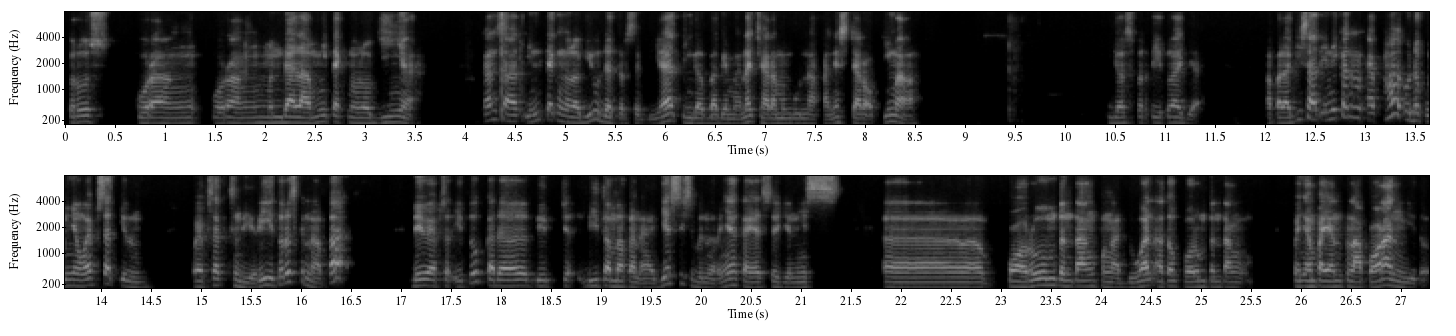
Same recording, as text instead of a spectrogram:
terus kurang kurang mendalami teknologinya. Kan saat ini teknologi udah tersedia, tinggal bagaimana cara menggunakannya secara optimal. Jauh seperti itu aja. Apalagi saat ini kan FH udah punya website gitu, website sendiri. Terus kenapa di website itu kada ditambahkan aja sih sebenarnya kayak sejenis uh, forum tentang pengaduan atau forum tentang penyampaian pelaporan gitu.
